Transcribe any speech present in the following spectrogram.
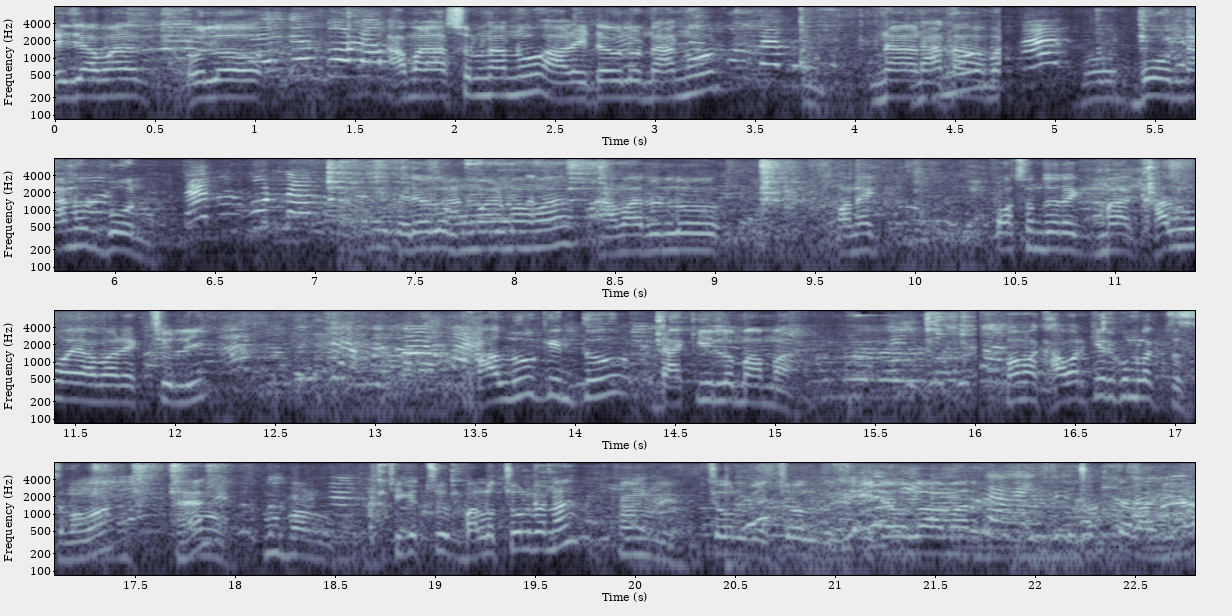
এই যে আমার হলো আমার আসল নানু আর এটা হলো নানুর। না নানু বোন নানুর বোন। নানুর বোন নানুর। এটা হলো হুমায়ুন মামা। আমার হলো অনেক পছন্দের এক মা খালু হয় আমার অ্যাকচুয়ালি খালু কিন্তু ডাকি হলো মামা। মামা খাবার কীরকম লাগতেছে মামা? হ্যাঁ? খুব ভালো। ঠিক আছে ভালো চলবে না? চলবে। চলবে চলবে। এটা হলো আমার ছোট্ট ভাগিনা।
